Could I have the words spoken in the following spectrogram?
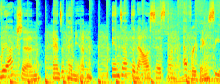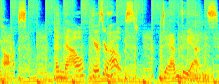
reaction, and opinion. In depth analysis on everything Seahawks. And now, here's your host, Dan Viens.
